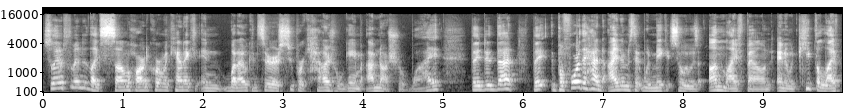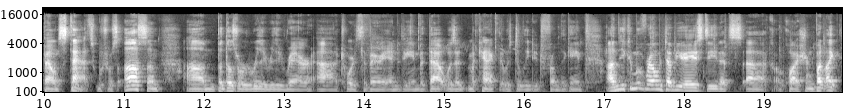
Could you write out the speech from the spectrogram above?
So they implemented like some hardcore mechanics in what I would consider a super casual game. I'm not sure why they did that. They Before they had items that would make it so it was unlifebound and it would keep the lifebound stats, which was awesome, um, but those were really, really rare uh, towards the very end of the game. But that was a mechanic that was deleted from the game. Um, you can move around with WASD, that's uh, a question, but like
